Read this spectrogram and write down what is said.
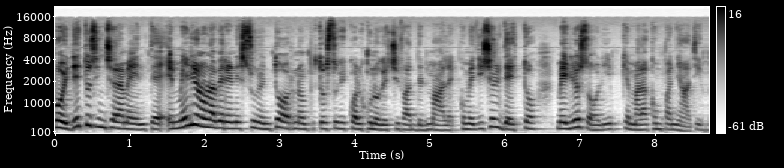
Poi, detto sinceramente, è meglio non avere nessuno intorno piuttosto che qualcuno che ci fa del male. Come dice il detto, meglio soli che mal accompagnati.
